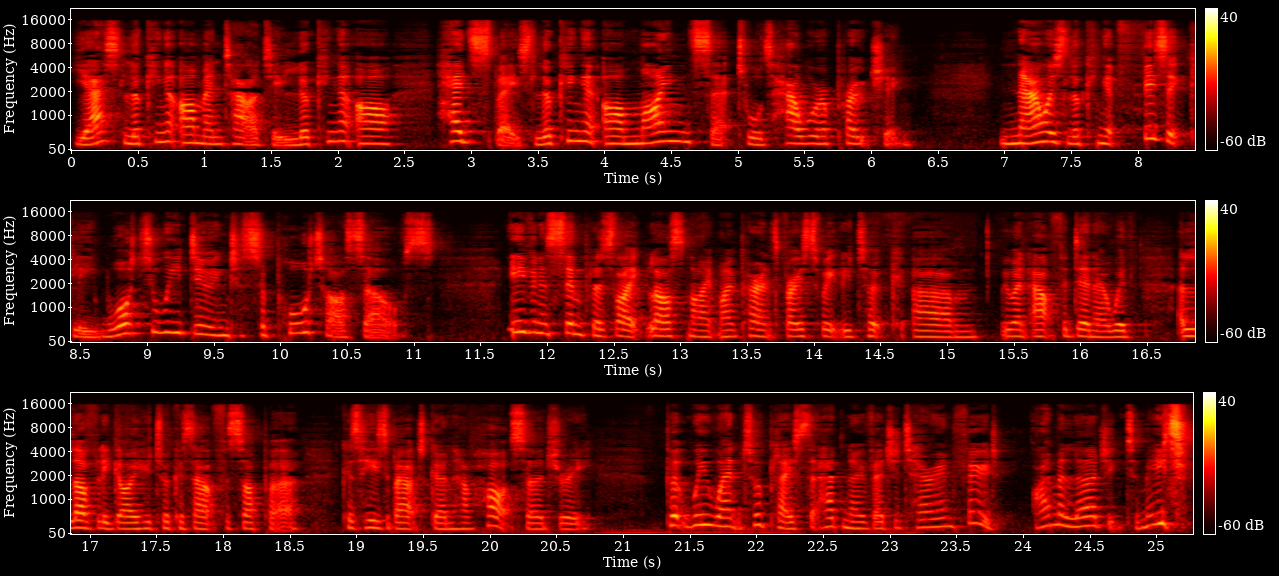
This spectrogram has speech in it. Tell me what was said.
yes, looking at our mentality, looking at our headspace, looking at our mindset towards how we're approaching. Now is looking at physically, what are we doing to support ourselves? Even as simple as like last night, my parents very sweetly took, um, we went out for dinner with a lovely guy who took us out for supper because he's about to go and have heart surgery. But we went to a place that had no vegetarian food. I'm allergic to meat.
